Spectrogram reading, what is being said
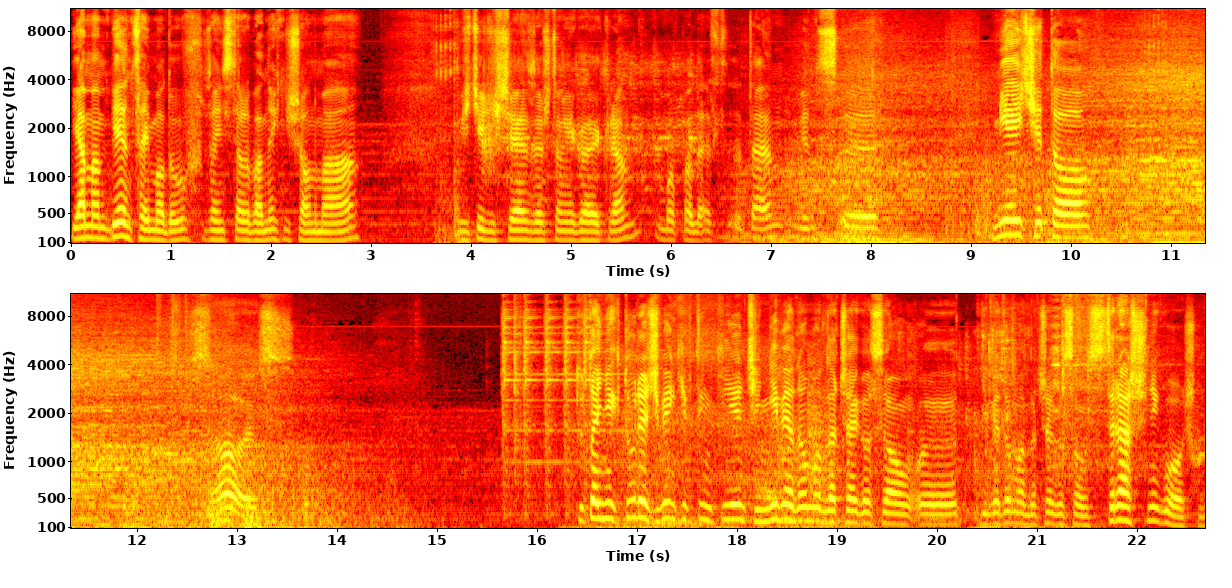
ja mam więcej modów zainstalowanych niż on ma. Widzieliście zresztą jego ekran, bo podest ten, więc y, miejcie to. Co jest? Tutaj niektóre dźwięki w tym kliencie nie wiadomo dlaczego są, y, nie wiadomo dlaczego są strasznie głośne.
